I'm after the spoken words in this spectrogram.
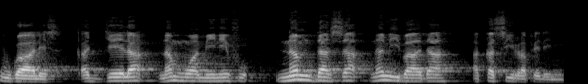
أغاليس قجيلا نم وامنفو نم دنسا نم إبادة أكسير فدني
